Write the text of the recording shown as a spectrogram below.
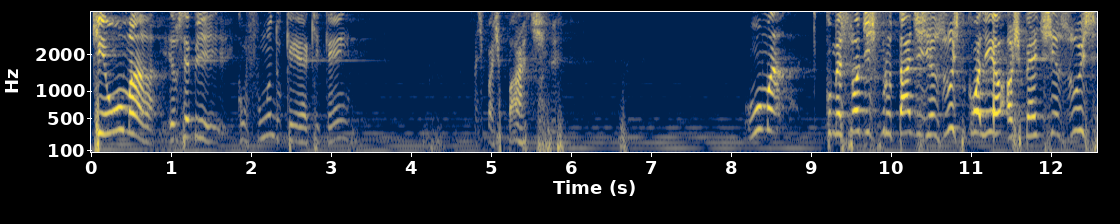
Que uma, eu sempre confundo quem é que quem mas faz parte. Uma começou a desfrutar de Jesus, ficou ali aos pés de Jesus,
